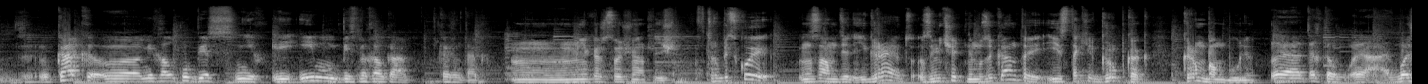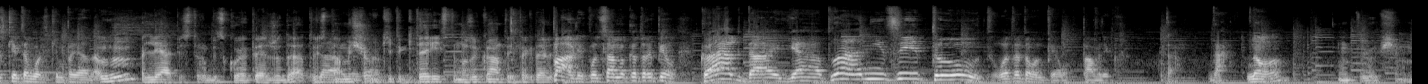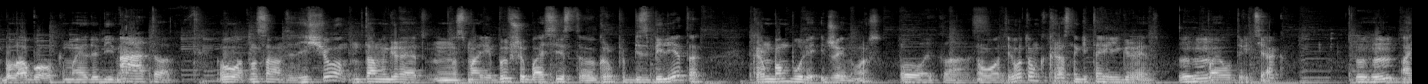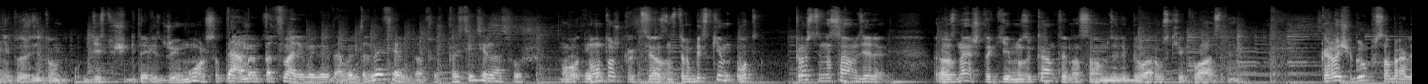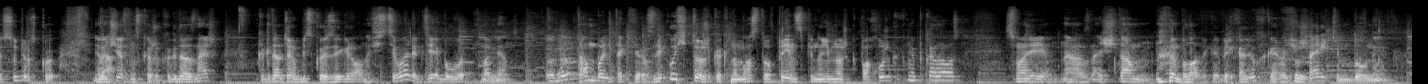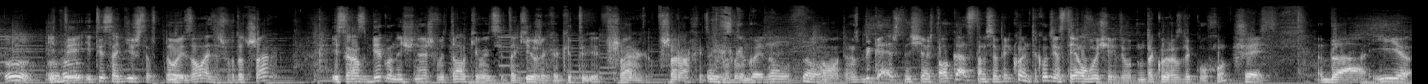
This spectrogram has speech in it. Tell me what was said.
Как э, Михалку без них? Или им без Михалка, скажем так? Мне кажется, очень отлично. В Трубецкой, на самом деле, играют замечательные музыканты из таких групп, как Крамбамбуля, Э, Это кто? А, Вольский это Вольским, понятно. Мгм. Ляпис Трубецкой, опять же, да? То есть Да, там да, еще да. какие-то гитаристы, музыканты и так далее. Павлик, вот самый, который пел «Когда яблони цветут». Вот это он пел, Павлик. Да. Да. Но, Ну, ты вообще балаболка моя любимая. а то. Вот, на самом деле. Еще там играет, м, смотри, бывший басист э, группы «Без билета», Крамбамбуля и Джей Морс. Ой, класс. Вот, и вот он как раз на гитаре играет. Павел Третьяк. Мгм. А, нет, подожди, это он действующий гитарист Джей Морса. Да, мы подсматриваем иногда в интернете, простите нас уж. Вот, ну он тоже как-то связан с Трубецким. Вот просто на самом деле, э, знаешь, такие музыканты на самом деле белорусские классные. Короче, группу собрали суперскую. Я вот честно скажу, когда, знаешь, когда Трубецкой заиграл на фестивале, где я был в этот момент, там были такие развлекухи тоже, как на мосту, в принципе, но немножко похуже, как мне показалось. Смотри, а, значит, там была такая приколюха, короче, шарики надувные. И, ты, и ты садишься, в- ой, залазишь в этот шар, и с разбегу начинаешь выталкивать такие же, как и ты, в, шар, в шарах этих Ужас какой, ну, ну, Вот, разбегаешься, начинаешь толкаться, там все прикольно. Так вот, я стоял в очереди вот на такую развлекуху. шесть. Да, и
